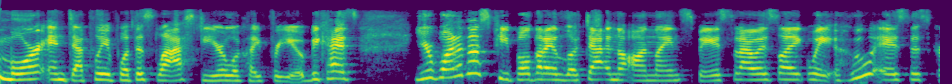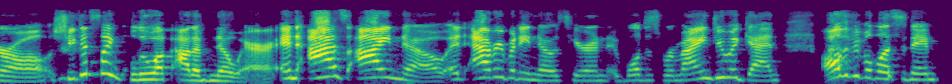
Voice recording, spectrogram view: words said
more in depthly of what this last year looked like for you? Because you're one of those people that I looked at in the online space that I was like, wait, who is this girl? She just like blew up out of nowhere. And as I know, and everybody knows here, and we'll just remind you again, all the people listening,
